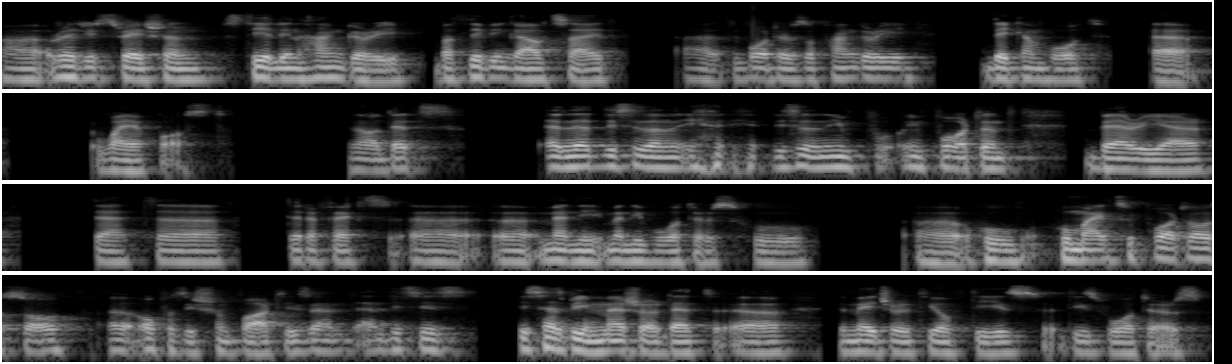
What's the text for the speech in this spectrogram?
uh, registration still in Hungary but living outside the borders of Hungary, they can vote via post. You know that's and that this is an this is an imp- important barrier that that affects many many voters who uh, who who might support also uh, opposition parties, and and this is this has been measured that uh, the majority of these these voters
